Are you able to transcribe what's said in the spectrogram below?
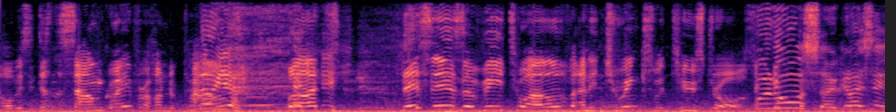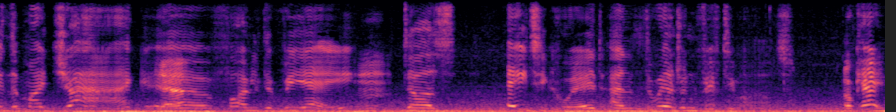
obviously doesn't sound great for 100 pounds No, yeah. but this is a v12 and it drinks with two straws But also, can I say that my Jag, Yeah. uh, 5 litre V8, Mm. does 80 quid and 350 miles. Okay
